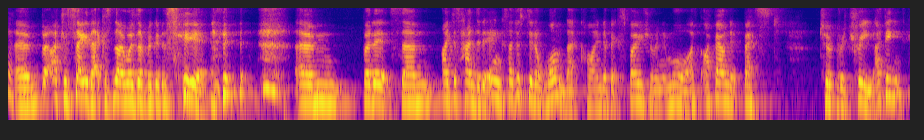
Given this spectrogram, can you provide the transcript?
um, but I can say that because no one's ever going to see it. um, but it's um, I just handed it in because I just didn't want that kind of exposure anymore. I, I, found it best to retreat. I think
